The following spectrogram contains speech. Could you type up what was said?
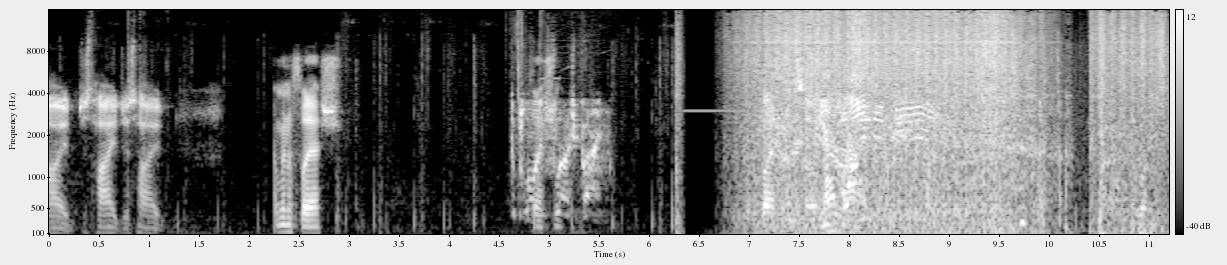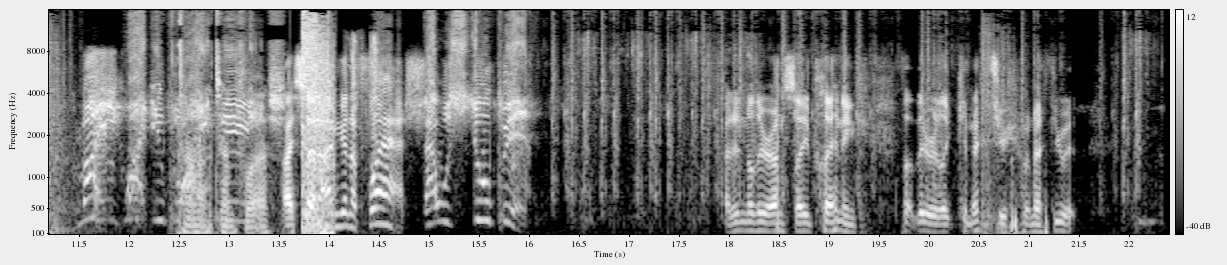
hide. Just hide. Just hide. I'm gonna flash. Deploy flashbang. Flash myself. Mike, Why you 10 out 10 flash. I said I'm gonna flash! That was stupid. I didn't know they were on site planning. I thought they were like connector when I threw it.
